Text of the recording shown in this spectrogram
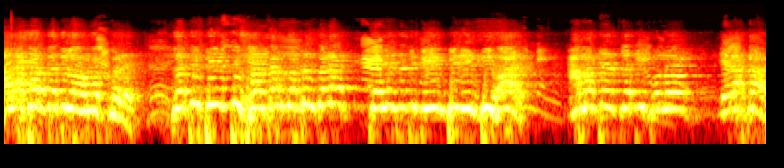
আল্লাহ যদি রহমত করে। যদি বিএনপি সরকার গঠন করে তাহলে যদি বিএনপি এমপি হয়। আমাদের যদি কোনো এলাকার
